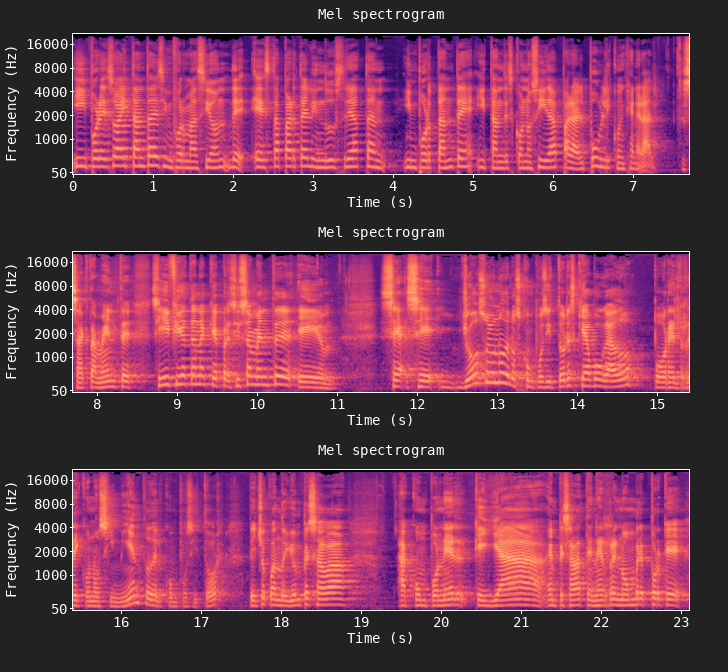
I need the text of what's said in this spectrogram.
Y por eso hay tanta desinformación de esta parte de la industria tan importante y tan desconocida para el público en general. Exactamente. Sí, fíjate, Ana, que precisamente eh, yo soy uno de los compositores que ha abogado por el reconocimiento del compositor. De hecho, cuando yo empezaba a componer, que ya empezaba a tener renombre, porque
